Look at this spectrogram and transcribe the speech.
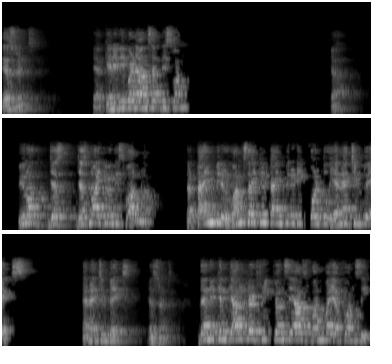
Yes, friends. Yeah, can anybody answer this one? Yeah. You know, just just now I given this formula. The time period, one cycle time period equal to NH into X. NH into X. Yes, friends. Then you can calculate frequency as 1 by F1C.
